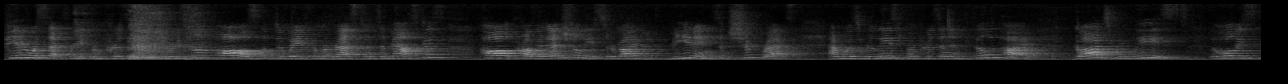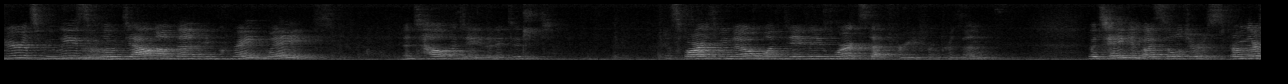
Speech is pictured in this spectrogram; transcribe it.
Peter was set free from prison in Jerusalem. Paul slipped away from arrest in Damascus. Paul providentially survived beatings and shipwrecks and was released from prison in Philippi. God's release, the Holy Spirit's release, flowed down on them in great ways until the day that it didn't. As far as we know, one day they weren't set free from prison, but taken by soldiers from their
